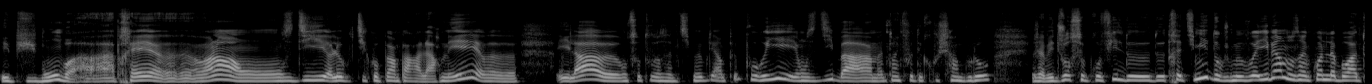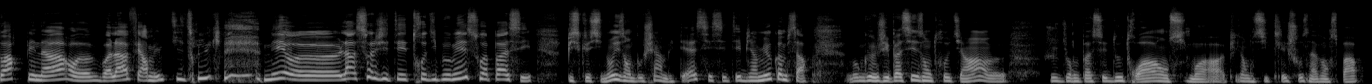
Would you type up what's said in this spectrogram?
Et puis bon, bah après, euh, voilà, on se dit, le petit copain part à l'armée. et là, on se retrouve dans un petit meublé un peu pourri et on se dit, bah maintenant il faut décrocher un boulot. J'avais toujours ce profil de, très timide, donc je me voyais bien dans un coin de laboratoire, peinard, voilà, faire mes petits trucs. Mais là, soit j'étais trop diplômée, soit pas assez, puisque sinon ils embauchaient un BTS et c'était bien mieux comme ça. Donc j'ai passé les entretiens euh, je dû en passer deux, trois en six mois. Puis là, on se dit que les choses n'avancent pas.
